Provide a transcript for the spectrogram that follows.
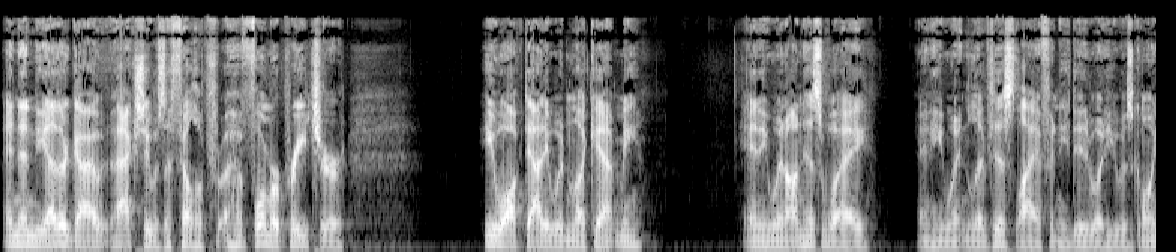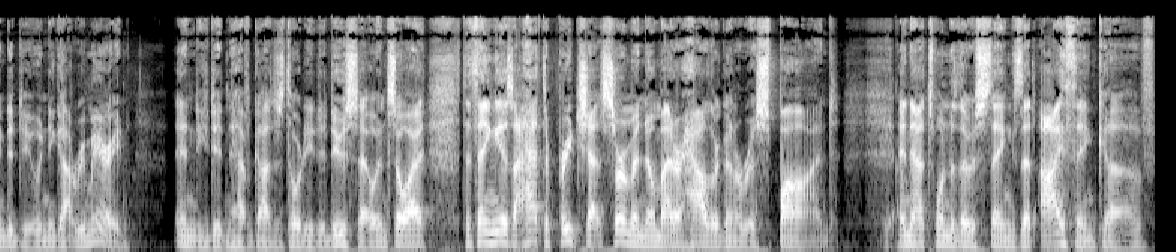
And then the other guy actually was a fellow, a former preacher. He walked out. He wouldn't look at me and he went on his way and he went and lived his life and he did what he was going to do and he got remarried and he didn't have God's authority to do so. And so I, the thing is, I have to preach that sermon no matter how they're going to respond. Yeah. And that's one of those things that I think of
